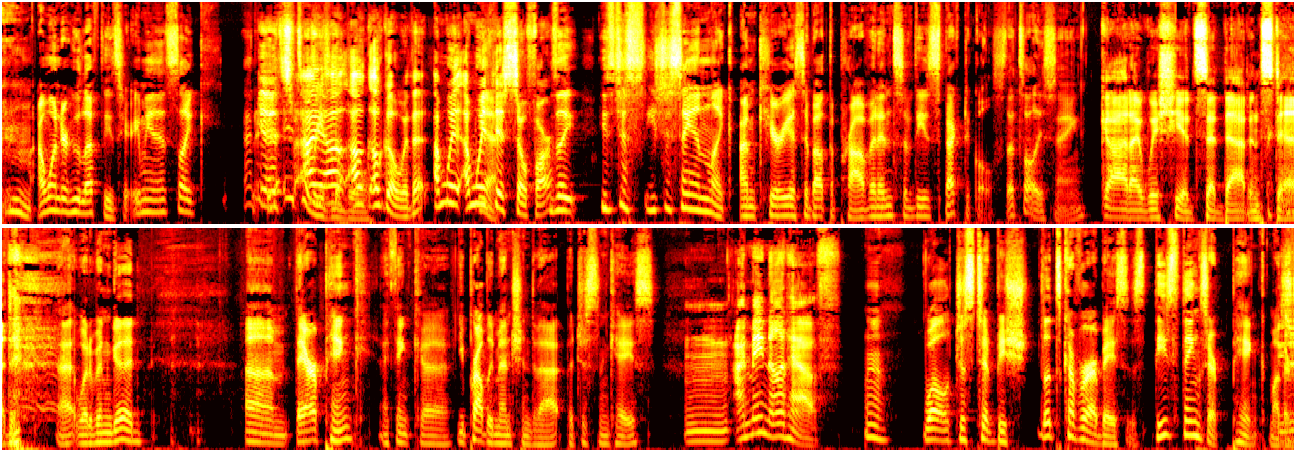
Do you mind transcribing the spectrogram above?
I wonder who left these here. I mean, it's like yeah, it's, it's I, I'll, reasonable- I'll, go with it. I'm with. I'm with Yeah. this so far. Like he's just he's just saying like I'm curious about the provenance of these spectacles. That's all he's saying. God, I wish he had said that instead. That would have been good. Um, they are pink. I think uh, you probably mentioned that, but just in case. I may not have. Well, just to be, sh- let's cover our bases. These things are pink, motherfucker. These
